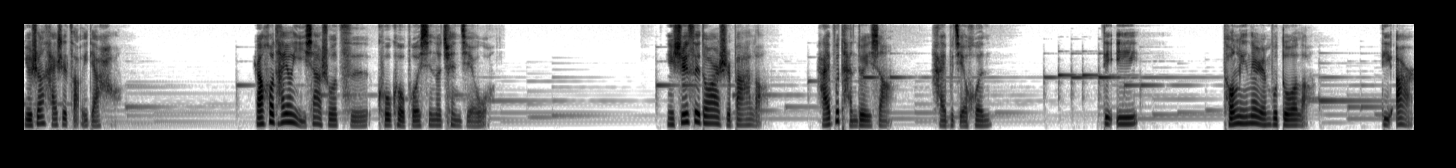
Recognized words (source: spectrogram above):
女生还是早一点好。然后他用以下说辞苦口婆心的劝解我：“你虚岁都二十八了，还不谈对象，还不结婚。”第一，同龄的人不多了。第二，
